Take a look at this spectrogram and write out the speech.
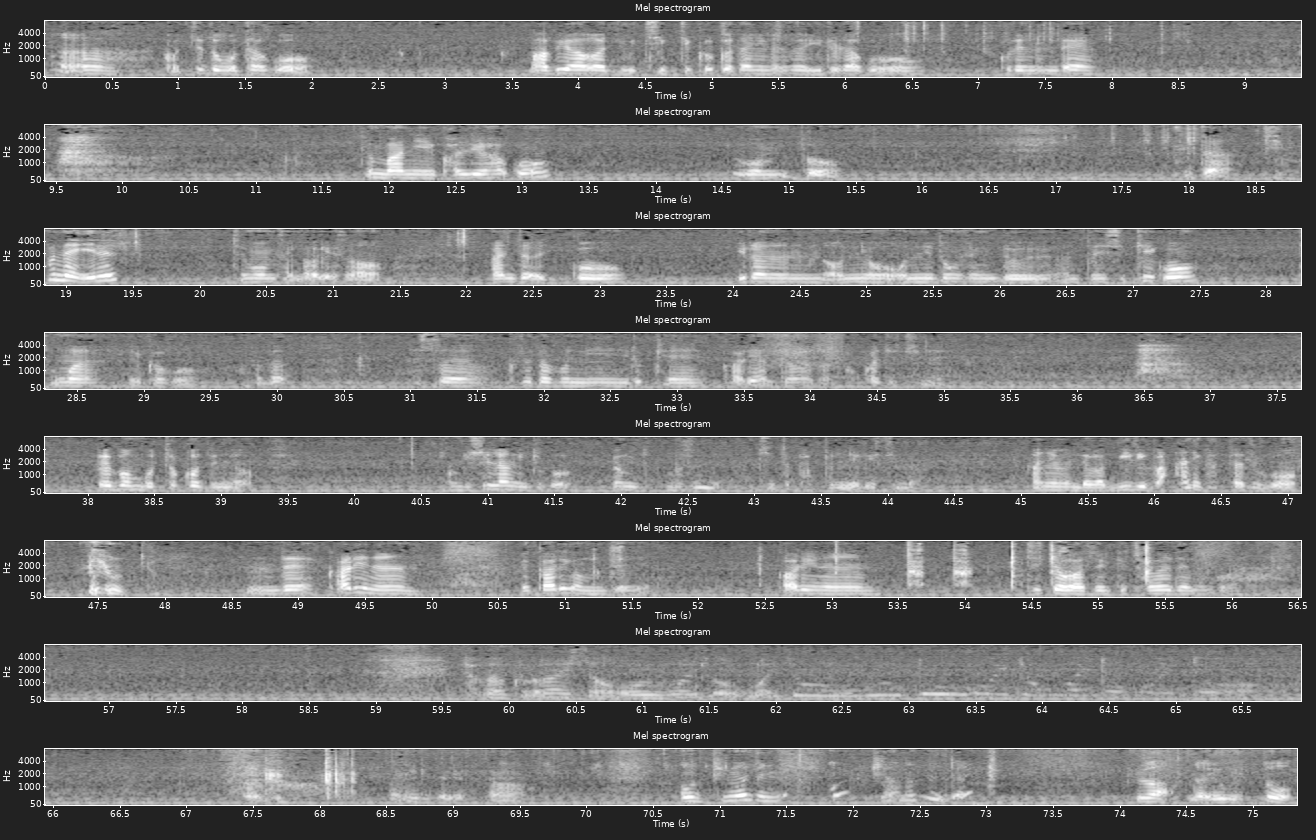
아, 걷지도 못하고 마비 와가지고 직직 끌고 다니면서 일을 하고 그랬는데 좀 많이 관리하고 조금 또 진짜 10분의 1 제 몸 생각해서 앉아있고 일하는 언니, 언니 동생들한테 시키고 정말 이렇게 하고 하다 했어요. 그러다 보니 이렇게 까리한테 와서 밥까지 주네. 하, 매번 못 줬거든요. 우리 신랑이 주고 명, 무슨 진짜 바쁜 일이 있으면 아니면 내가 미리 많이 갖다 주고 근데 까리는 왜 까리가 문제지? 까리는 직접 와서 이렇게 줘야 되는 거야. 저거 그거. 어우 맛있어. 어우 맛있어. 맛있어. 아이고 많이 기다렸어. 어, 비 맞았네? 어? 비 안 왔는데? 일로 와. 나 여기 또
